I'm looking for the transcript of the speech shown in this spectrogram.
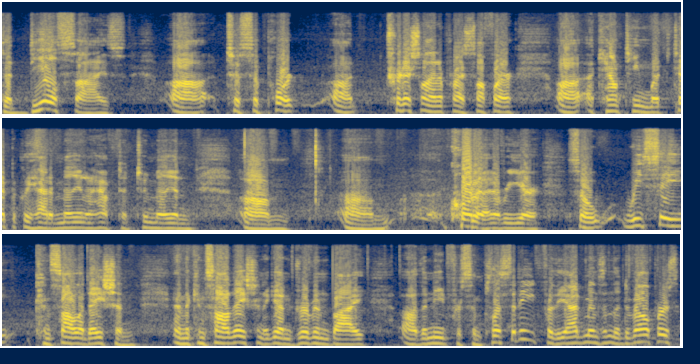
the deal size uh, to support uh, traditional enterprise software uh, account team, which typically had a million and a half to two million um, um, quota every year. So we see consolidation, and the consolidation again driven by uh, the need for simplicity for the admins and the developers,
